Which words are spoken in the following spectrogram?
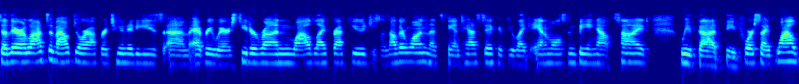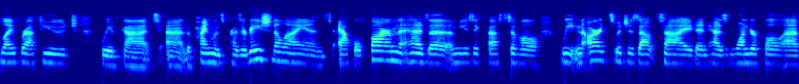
So there are lots of outdoor opportunities um, everywhere. Cedar Run Wildlife Refuge is another one that's fantastic if you like animals and being outside. We've got the Forsyth Wildlife Refuge. We've got uh, the Pinelands Preservation Alliance, Appel Farm that has a, a, music festival, Wheaton Arts, which is outside and has wonderful uh,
